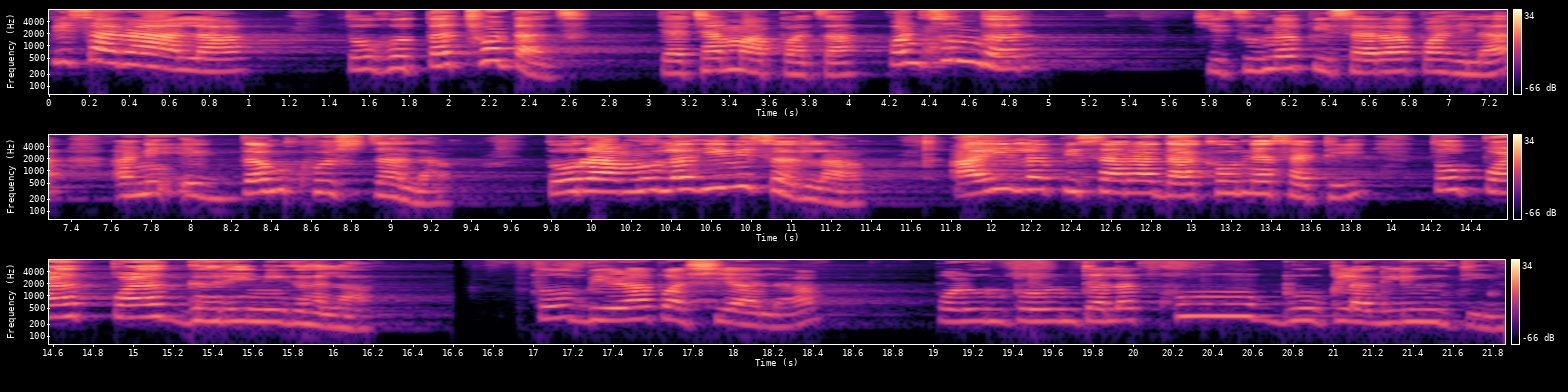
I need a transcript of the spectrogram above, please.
पिसारा आला. तो होता छोटाच त्याच्या मापाचा पण सुंदर. चिचूनं पिसारा पाहिला आणि एकदम खुश झाला. तो रामूलाही विसरला. आईला पिसारा दाखवण्यासाठी तो पळत पळत घरी निघाला. तो बिळापाशी आला. पळून पळून त्याला खूप भूक लागली होती.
